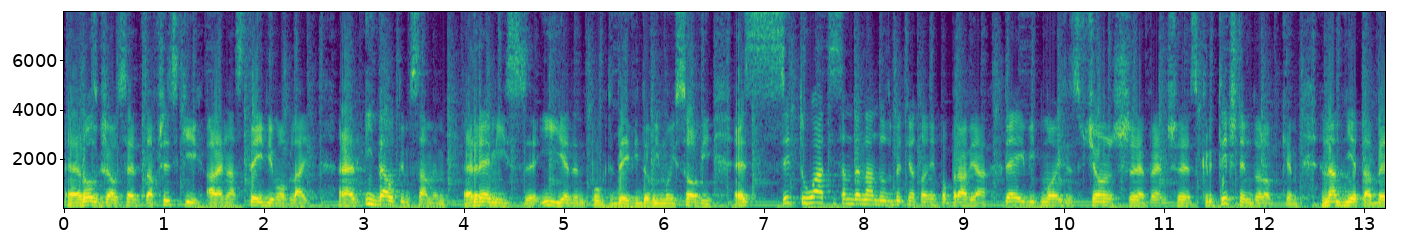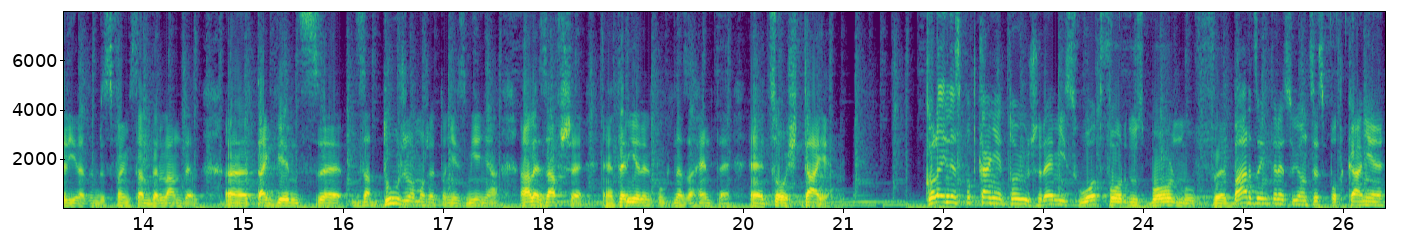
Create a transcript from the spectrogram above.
e, rozgrzał serca wszystkich, ale na Stadium of Light e, i dał tym samym remis i jeden punkt Davidowi Moisowi. E, Sytuacji Sunderlandu zbytnio to nie poprawia. David Moyes jest wciąż wręcz z krytycznym dorobkiem na dnie tabeli razem ze swoim Sunderlandem, tak więc za dużo może to nie zmienia, ale zawsze ten jeden punkt na zachętę coś daje. Kolejne spotkanie to już remis Watfordu z Bournemouth. Bardzo interesujące spotkanie,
